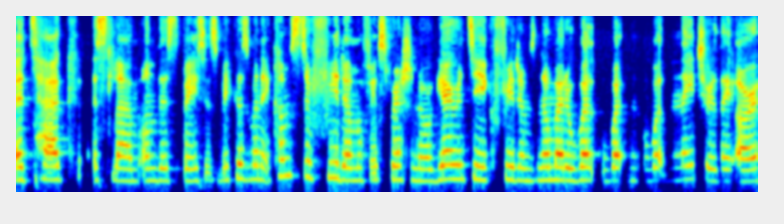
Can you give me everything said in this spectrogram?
attack Islam on this basis because when it comes to freedom of expression or guaranteed freedoms, no matter what what what nature they are,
